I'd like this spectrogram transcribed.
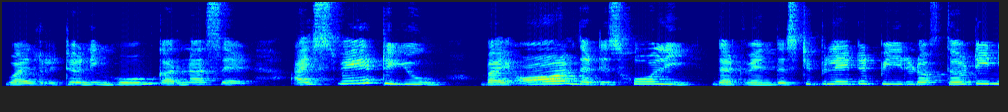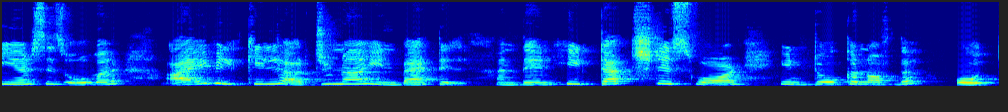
While returning home, Karna said, I swear to you by all that is holy that when the stipulated period of 13 years is over, I will kill Arjuna in battle. And then he touched his sword in token of the oath.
